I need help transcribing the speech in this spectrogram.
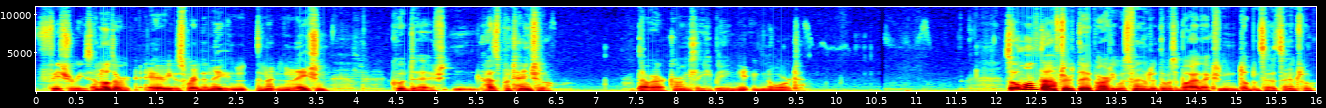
fisheries, and other areas where the, na- the, na- the nation could uh, has potential that are currently being ignored. So, a month after the party was founded, there was a by election in Dublin South Central.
